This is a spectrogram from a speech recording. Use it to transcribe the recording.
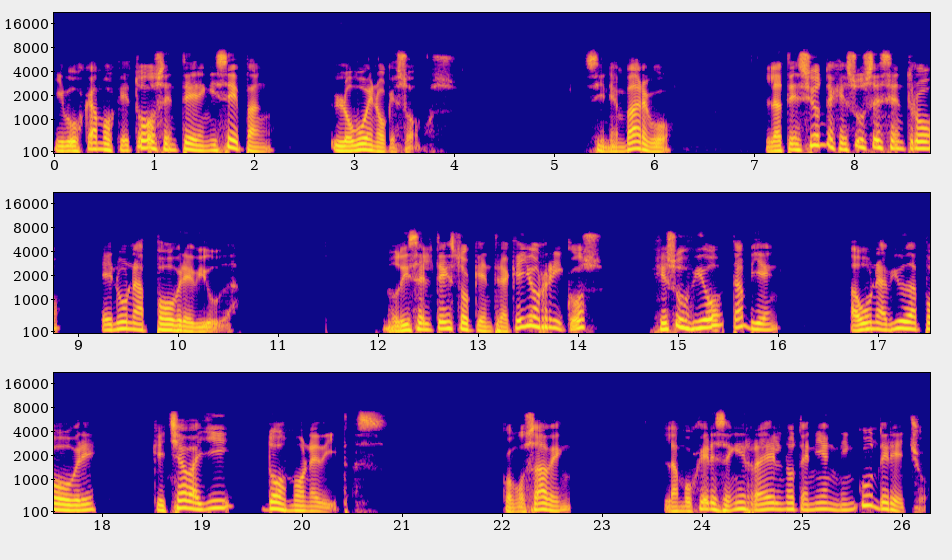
y buscamos que todos se enteren y sepan lo bueno que somos. Sin embargo, la atención de Jesús se centró en una pobre viuda. No dice el texto que entre aquellos ricos Jesús vio también a una viuda pobre que echaba allí dos moneditas. Como saben, las mujeres en Israel no tenían ningún derecho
